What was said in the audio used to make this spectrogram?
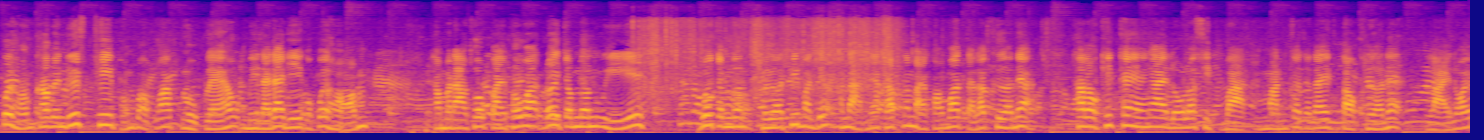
กล้วยหอมคาเวนดิสที่ผมบอกว่าปลูกแล้ว มีรายได้ดีกว่ากล้วยหอม ธรรมดาทั่วไป เพราะว่าด้วยจำนวนหวีด้วยจำนวนเครือที่มันเยอะขนาดเนี้ยครับนั่นหมายความว่าแต่ละเครือเนี่ยถ้าเราคิดแค่ง่ายๆโลละ10บาท มันก็จะได้ต่อเครือเนี่ยหลายร้อย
